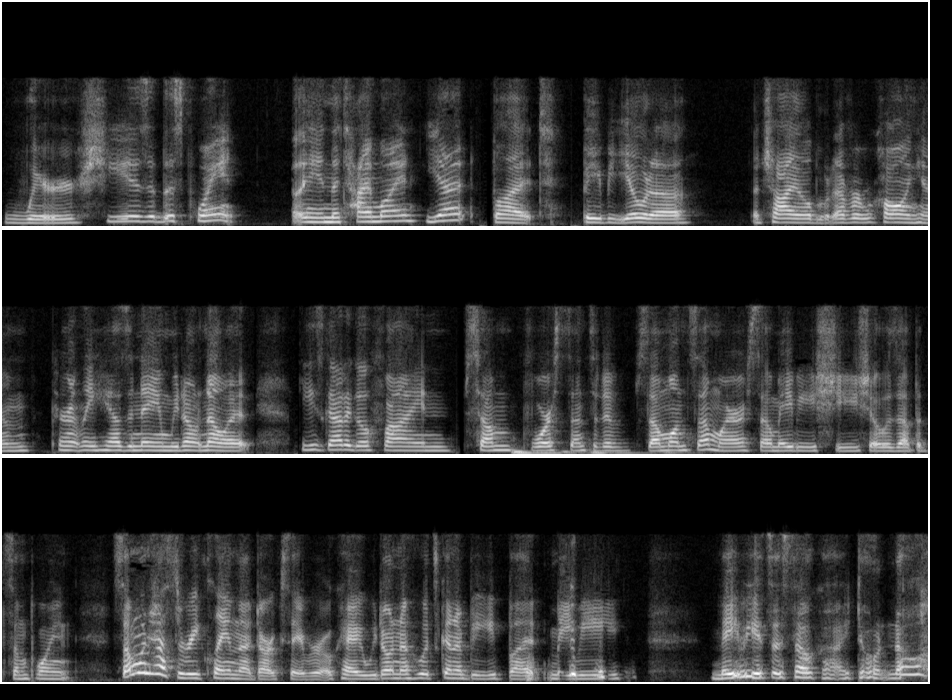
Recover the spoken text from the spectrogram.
where she is at this point in the timeline yet, but Baby Yoda, the child, whatever we're calling him, apparently he has a name, we don't know it. He's got to go find some force sensitive someone somewhere, so maybe she shows up at some point. Someone has to reclaim that dark saber, okay? We don't know who it's going to be, but maybe maybe it's Ahsoka, I don't know.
